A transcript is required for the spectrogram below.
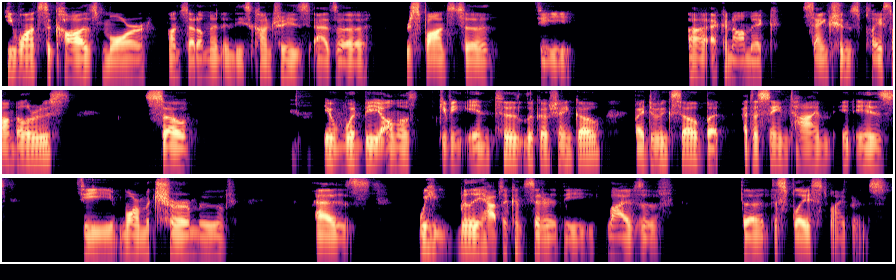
he wants to cause more unsettlement in these countries as a response to the uh, economic sanctions placed on Belarus. So it would be almost giving in to Lukashenko by doing so, but at the same time, it is the more mature move as we really have to consider the lives of the displaced migrants.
